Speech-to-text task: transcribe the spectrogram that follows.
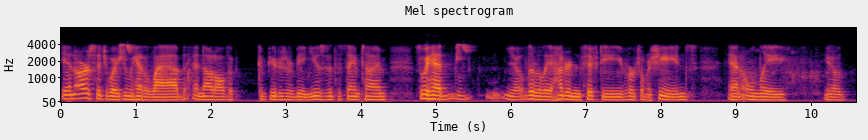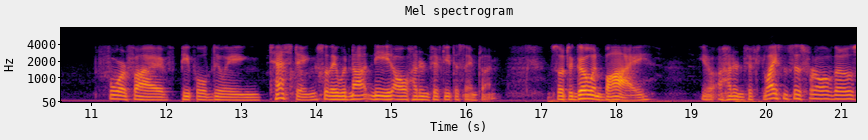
in our situation, we had a lab and not all the computers were being used at the same time. So we had, you know, literally 150 virtual machines and only, you know, four or five people doing testing, so they would not need all 150 at the same time. So to go and buy, you know, 150 licenses for all of those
